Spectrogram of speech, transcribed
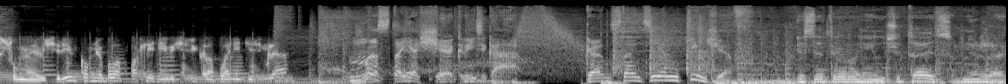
Шумная вечеринка у меня была. Последняя вечеринка на планете Земля. Настоящая критика. Константин Кинчев. Если эта ирония не читается, мне жаль.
